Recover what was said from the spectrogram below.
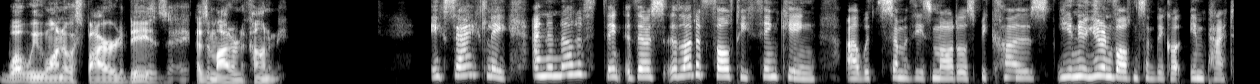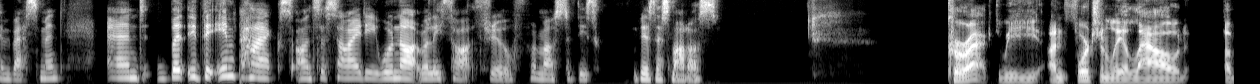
what we want to aspire to be as a as a modern economy. Exactly. And another thing, there's a lot of faulty thinking uh, with some of these models because you know you're involved in something called impact investment, and but it, the impacts on society were not really thought through for most of these business models. Correct. We unfortunately allowed a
